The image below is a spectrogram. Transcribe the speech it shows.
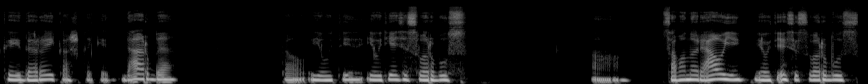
Kai darai kažkokią darbę, tau jauti, jautiesi svarbus. Savanoriauji, jautiesi svarbus.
